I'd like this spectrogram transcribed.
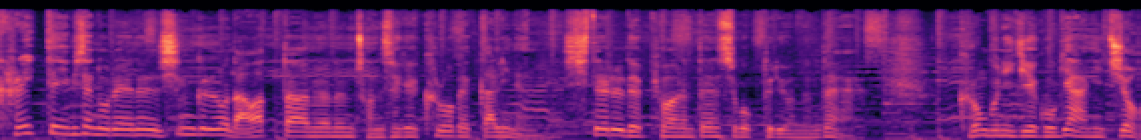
크레이크 데이빗의 노래는 싱글로 나왔다 하면은 전 세계 클럽에 깔리는 시대를 대표하는 댄스곡들이었는데 그런 분위기의 곡이 아니죠.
